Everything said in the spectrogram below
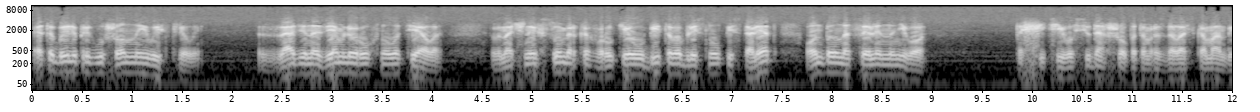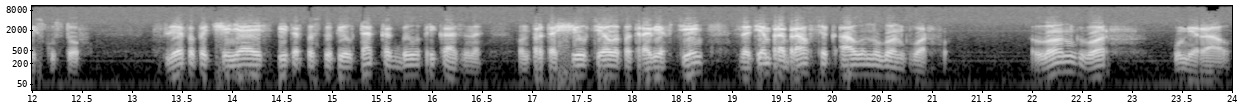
это были приглушенные выстрелы. Сзади на землю рухнуло тело. В ночных сумерках в руке убитого блеснул пистолет, он был нацелен на него. «Тащите его сюда!» — шепотом раздалась команда из кустов. Слепо подчиняясь, Питер поступил так, как было приказано. Он протащил тело по траве в тень, затем пробрался к Аллану Лонгворфу. Лонгворф умирал.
